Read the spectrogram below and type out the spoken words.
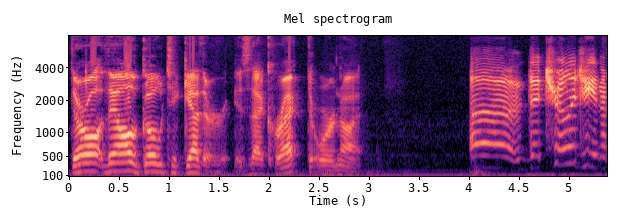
they're all they all go together. Is that correct or not? Uh, the trilogy and the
